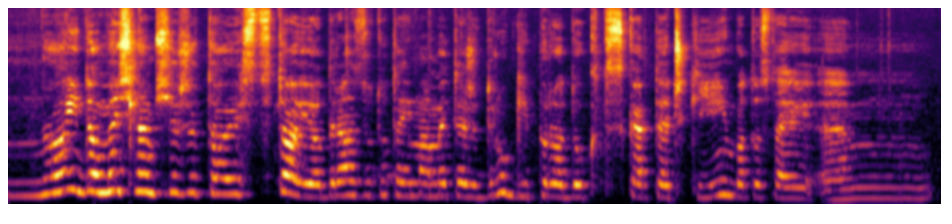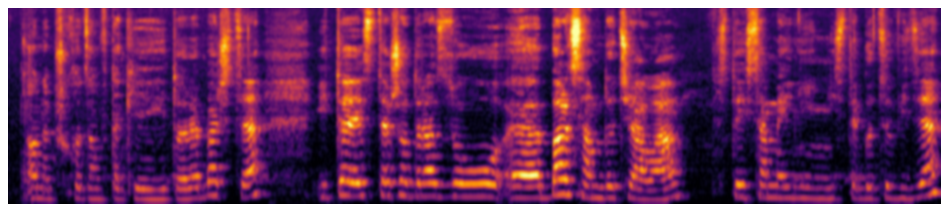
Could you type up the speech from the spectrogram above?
No i domyślam się, że to jest to i od razu tutaj mamy też drugi produkt z karteczki, bo tutaj um, one przychodzą w takiej torebeczce i to jest też od razu e, balsam do ciała z tej samej linii, z tego co widzę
